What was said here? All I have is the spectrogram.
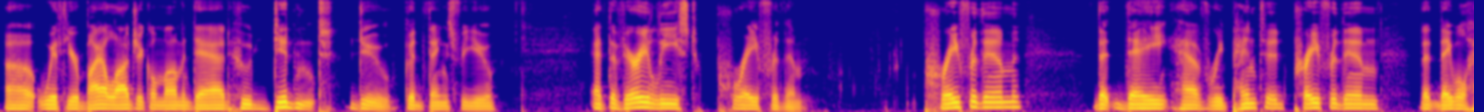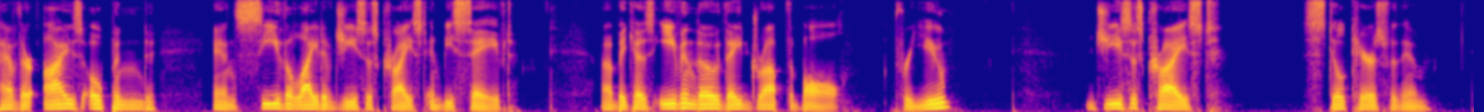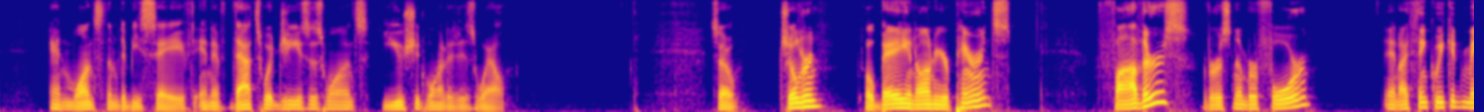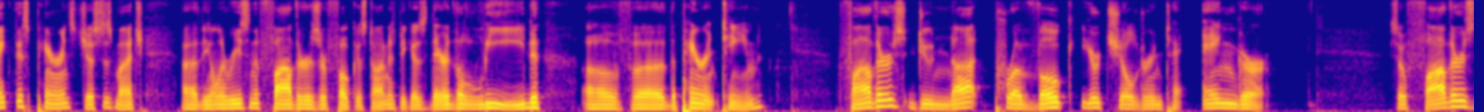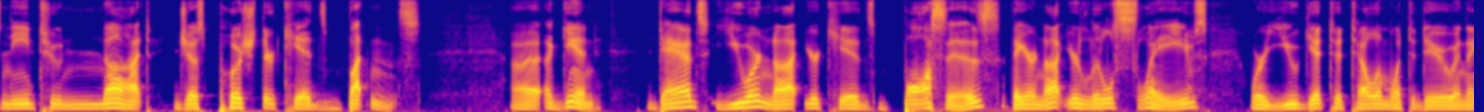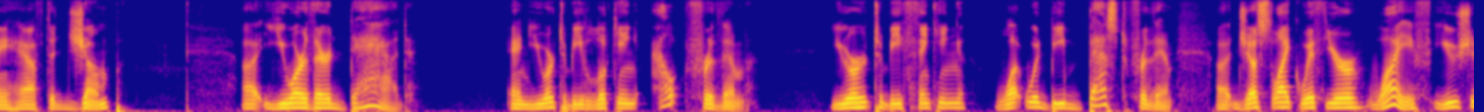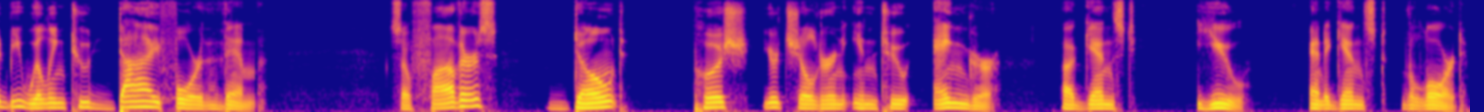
uh, with your biological mom and dad who didn't do good things for you, at the very least, pray for them. Pray for them that they have repented. Pray for them that they will have their eyes opened and see the light of Jesus Christ and be saved. Uh, because even though they dropped the ball for you, Jesus Christ still cares for them and wants them to be saved. And if that's what Jesus wants, you should want it as well. So, children, obey and honor your parents. Fathers, verse number four, and I think we could make this parents just as much. Uh, the only reason that fathers are focused on is because they're the lead of uh, the parent team. Fathers, do not provoke your children to anger. So, fathers need to not just push their kids' buttons. Uh, again, dads, you are not your kids' bosses. They are not your little slaves where you get to tell them what to do and they have to jump. Uh, you are their dad, and you are to be looking out for them. You're to be thinking what would be best for them. Uh, just like with your wife, you should be willing to die for them. So, fathers, don't push your children into anger against you and against the Lord.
